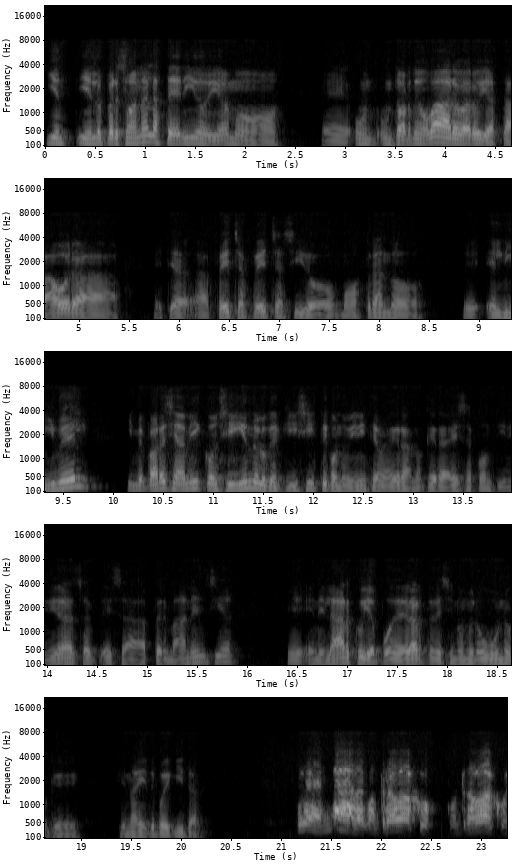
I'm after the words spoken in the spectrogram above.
Y en, y en lo personal has tenido, digamos, eh, un, un, torneo bárbaro y hasta ahora, este, a, fecha a fecha, has ido mostrando eh, el nivel y me parece a mí consiguiendo lo que quisiste cuando viniste a Belgrano, que era esa continuidad, esa, permanencia eh, en el arco y apoderarte de ese número uno que, que nadie te puede quitar. Bien, nada, con trabajo, con trabajo.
